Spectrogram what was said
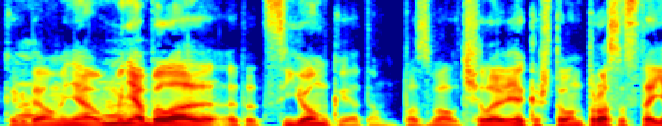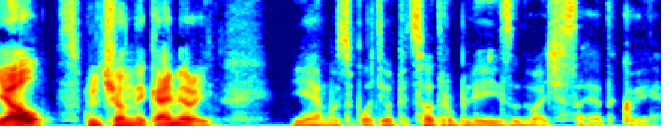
когда да, у меня, да. у меня была этот съемка, я там позвал человека, что он просто стоял с включенной камерой, я ему заплатил 500 рублей за два часа, я такой...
